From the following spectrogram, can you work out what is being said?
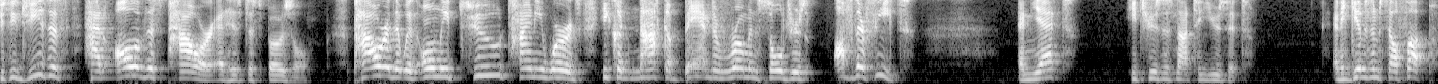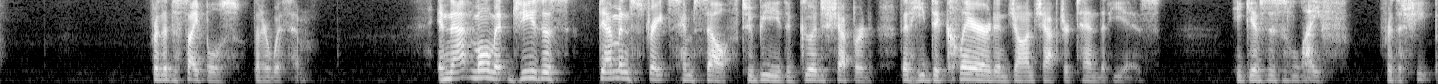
You see, Jesus had all of this power at his disposal. Power that with only two tiny words, he could knock a band of Roman soldiers off their feet. And yet, he chooses not to use it. And he gives himself up for the disciples that are with him. In that moment, Jesus demonstrates himself to be the good shepherd that he declared in John chapter 10 that he is. He gives his life for the sheep.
